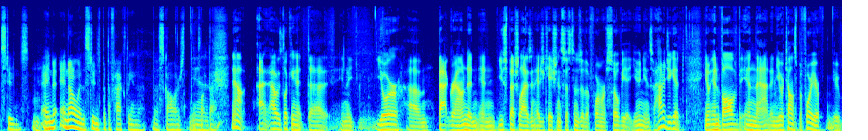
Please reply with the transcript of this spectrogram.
students, mm-hmm. and and not only the students but the faculty and the, the scholars and things yeah. like that. Now, I, I was looking at uh, you know your um, background, and, and, you specialize in education systems of the former Soviet Union. So, how did you get you know involved in that? And you were telling us before you you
